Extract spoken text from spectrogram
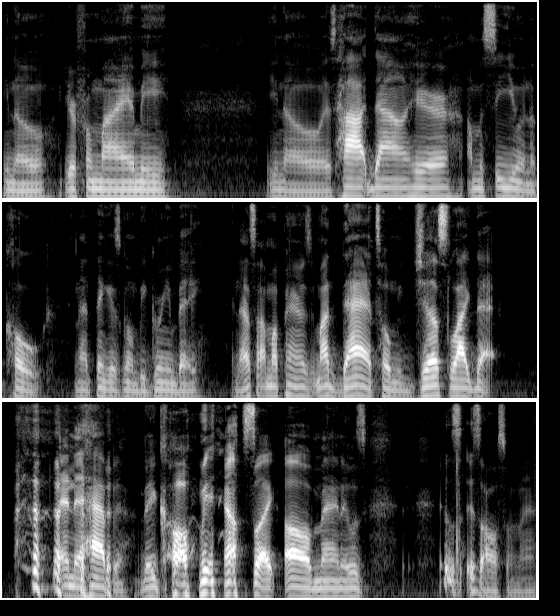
you know, you're from Miami, you know, it's hot down here. I'm going to see you in the cold. And I think it's going to be Green Bay. And that's how my parents, my dad told me just like that. and it happened. They called me. I was like, oh man, it was, it was, it's awesome, man.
